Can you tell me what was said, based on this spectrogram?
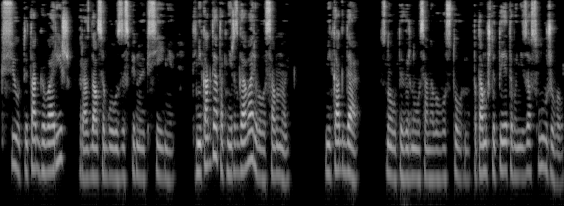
«Ксю, ты так говоришь?» – раздался голос за спиной Ксении. «Ты никогда так не разговаривала со мной?» «Никогда!» – снова повернулась она в его сторону. «Потому что ты этого не заслуживал!»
